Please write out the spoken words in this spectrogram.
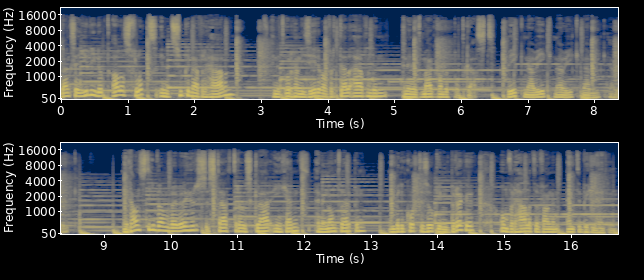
Dankzij jullie loopt alles vlot in het zoeken naar verhalen, in het organiseren van vertelavonden en in het maken van de podcast. Week na week na week na week na week. Een gans team van vrijwilligers staat trouwens klaar in Gent en in Antwerpen en binnenkort dus ook in Brugge om verhalen te vangen en te begeleiden.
